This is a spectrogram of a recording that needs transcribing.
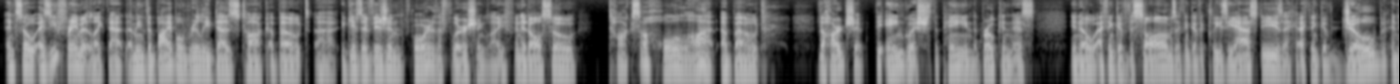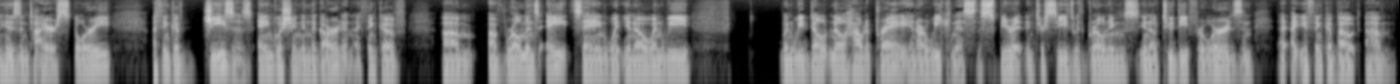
And so, as you frame it like that, I mean, the Bible really does talk about, uh, it gives a vision for the flourishing life. And it also talks a whole lot about the hardship, the anguish, the pain, the brokenness. You know, I think of the Psalms, I think of Ecclesiastes, I, I think of Job and his entire story. I think of Jesus anguishing in the garden. I think of, um, of Romans 8 saying, when, you know, when we, when we don't know how to pray in our weakness the spirit intercedes with groanings you know too deep for words and uh, you think about um,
